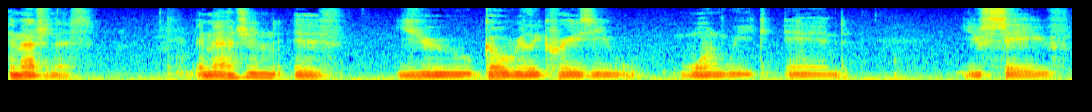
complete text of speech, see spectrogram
imagine this. Imagine if you go really crazy one week and you save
